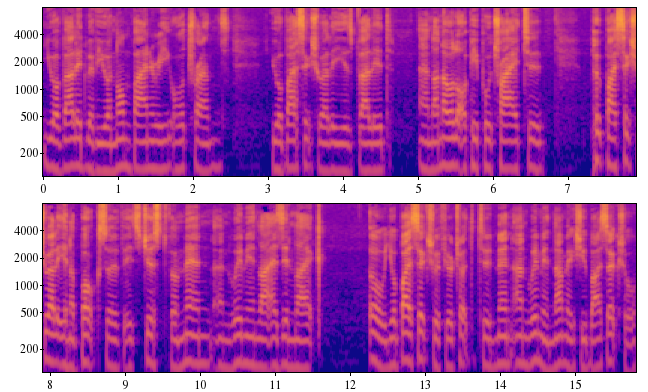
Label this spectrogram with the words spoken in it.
you are valid whether you are non binary or trans. Your bisexuality is valid. And I know a lot of people try to put bisexuality in a box of it's just for men and women, like as in like, oh, you're bisexual if you're attracted to men and women, that makes you bisexual.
